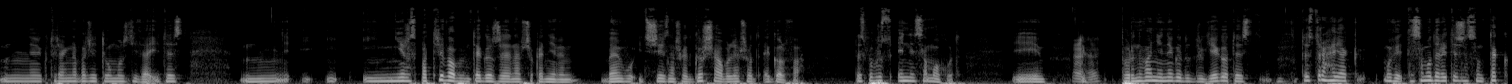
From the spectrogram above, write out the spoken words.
mm, który jak najbardziej to umożliwia i to jest i, i, i nie rozpatrywałbym tego, że na przykład, nie wiem, BMW i3 jest na przykład gorsza albo lepsza od e-Golfa. To jest po prostu inny samochód. I mhm. porównywanie jednego do drugiego to jest, to jest trochę jak, mówię, te samochody elektryczne są tak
